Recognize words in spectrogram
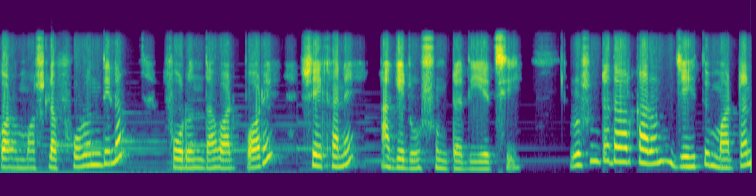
গরম মশলা ফোড়ন দিলাম। ফোড়ন দেওয়ার পরে সেখানে আগে রসুনটা দিয়েছি। রসুনটা দেওয়ার কারণ, যেহেতু মাটন,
